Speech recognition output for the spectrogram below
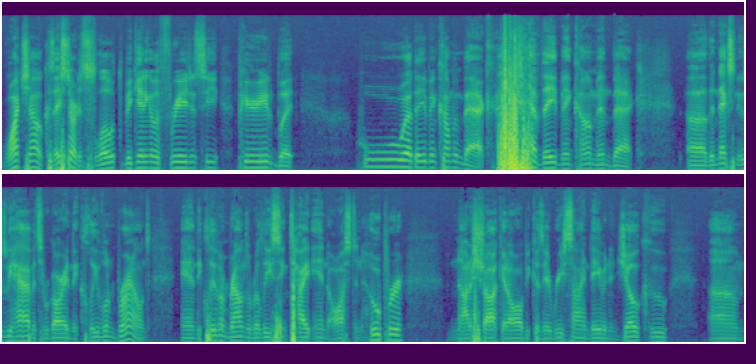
watch out because they started slow at the beginning of the free agency period, but who have they been coming back? have they been coming back? Uh, the next news we have it's regarding the Cleveland Browns, and the Cleveland Browns are releasing tight end Austin Hooper. Not a shock at all because they re-signed David Njoku. Um,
